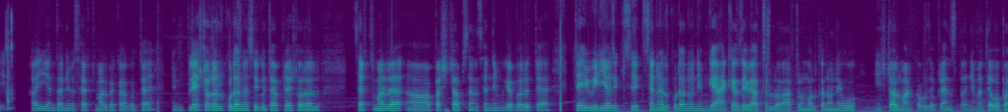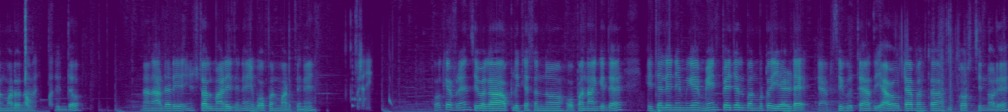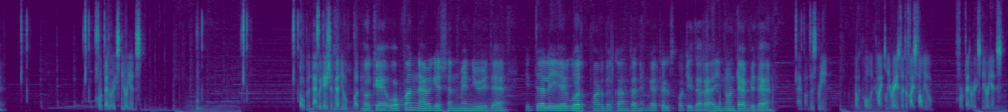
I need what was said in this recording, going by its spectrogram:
I ಅಂತ ನೀವು search ಮಾಡಬೇಕಾಗುತ್ತೆ. ನಿಮ್ಮ ಪ್ಲೇಸ್ಟೋರಲ್ಲಿ ಕೂಡ ಸಿಗುತ್ತೆ. ಪ್ಲೇಸ್ಟೋರಲ್ಲಿ search ಮಾಡಿದ್ರೆ first options ನಿಮಗೆ ಬರುತ್ತೆ. ಮತ್ತು ಈ ವಿಡಿಯೋ ಡಿಸ್ಕ್ರಿಪ್ಷನಲ್ಲಿ ಕೂಡ ನಿಮಗೆ ಹಾಕಿರ್ತೀವಿ. ಅದ್ರ ಅದ್ರ ಮೂಲಕನೂ ನೀವು ಇನ್ಸ್ಟಾಲ್ ಮಾಡ್ಕೋಬೋದು. ಫ್ರೆಂಡ್ಸ್ ಬನ್ನಿ ಮತ್ತೆ ಓಪನ್ ಮಾಡೋಣ ಇದ್ದು. ನಾನು ಆಲ್ರೆಡಿ ಇನ್ಸ್ಟಾಲ್ ಮಾಡಿದ್ದೀನಿ. ಓಪನ್ ಮಾಡ್ತೀನಿ. ಓಕೆ. ಫ್ರೆಂಡ್ಸ್ ಇವಾಗ ಅಪ್ಲಿಕೇಶನ್ನು ಓಪನ್ ಆಗಿದೆ. ಇದರಲ್ಲಿ ನಿಮಗೆ ಮೇನ್ ಪೇಜಲ್ಲಿ ಬಂದ್ಬಿಟ್ಟು ಎರಡೇ ಟ್ಯಾಬ್ ಸಿಗುತ್ತೆ. ಅದು ಯಾವ್ಯಾವ ಟ್ಯಾಬ್ ಅಂತ ತೋರಿಸ್ತೀನಿ ನೋಡಿ. For better experience. Open navigation menu button. Okay open navigation menu ಇದೆ ಇದರಲ್ಲಿ ಹೇಗೆ ವರ್ಕ್ ಮಾಡಬೇಕಂತ ನಿಮಗೆ ತಿಳಿಸ್ಕೊಟ್ಟಿದ್ದಾರೆ ಇನ್ನೊಂದು ಟ್ಯಾಬ್ ಇದೆ Tap on the screen. Note colon kindly raise the device volume. For better experience.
